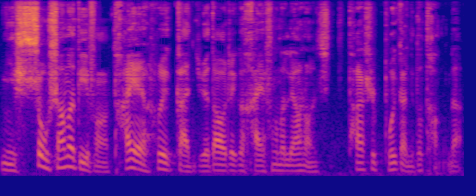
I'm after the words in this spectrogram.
你受伤的地方，它也会感觉到这个海风的凉爽，它是不会感觉到疼的。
